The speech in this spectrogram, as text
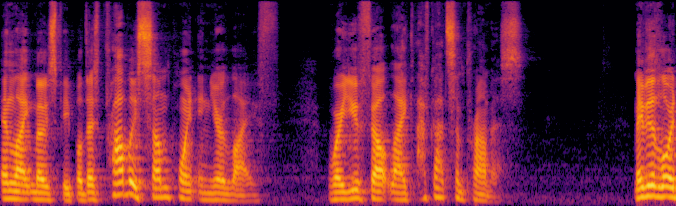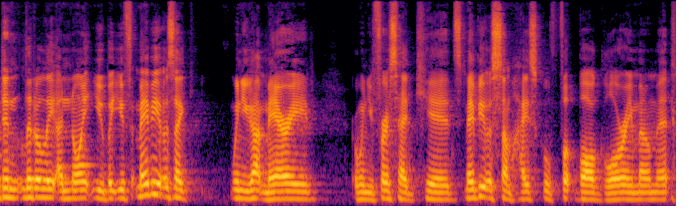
and like most people, there's probably some point in your life where you felt like, I've got some promise. Maybe the Lord didn't literally anoint you, but you, maybe it was like when you got married or when you first had kids. Maybe it was some high school football glory moment.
